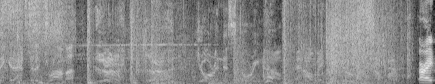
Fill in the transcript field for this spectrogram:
think it adds to the drama? You're in this story now, and I'll make you suffer. Alright,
